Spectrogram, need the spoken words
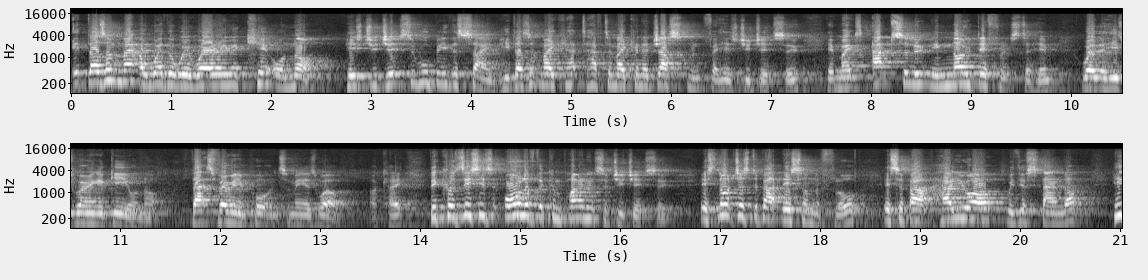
It doesn't matter whether we're wearing a kit or not. His jiu-jitsu will be the same. He doesn't make, have to make an adjustment for his jiu-jitsu. It makes absolutely no difference to him whether he's wearing a gi or not. That's very important to me as well okay? Because this is all of the components of jiu-jitsu. It's not just about this on the floor. It's about how you are with your stand-up. He,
